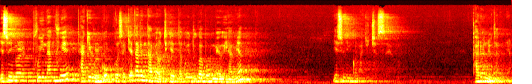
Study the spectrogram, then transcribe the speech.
예수님을 부인한 후에 닭이 울고 그것을 깨달은 다음에 어떻게 했다고요? 누가복음에 의하면 예수님과 마주쳤어요. 가룟 유다는요.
